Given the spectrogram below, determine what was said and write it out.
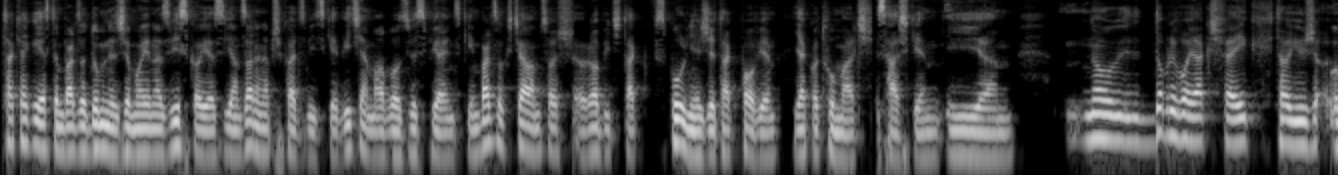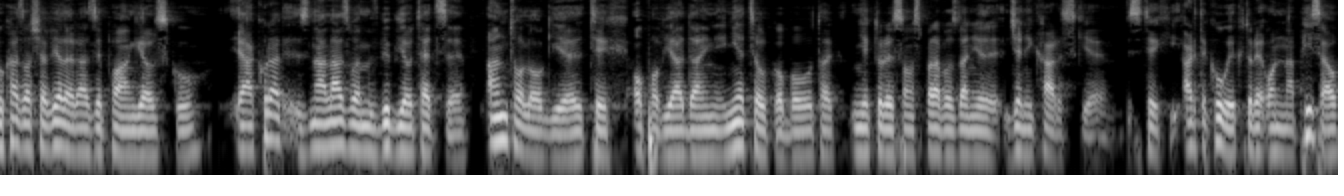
Tak jak jestem bardzo dumny, że moje nazwisko jest związane na przykład z Mickiewiczem albo z Wyspiańskim, bardzo chciałam coś robić tak wspólnie, że tak powiem, jako tłumacz z Haszkiem i um, no, Dobry Wojak Szwejk to już ukazał się wiele razy po angielsku. Ja akurat znalazłem w bibliotece antologię tych opowiadań, nie tylko, bo tak niektóre są sprawozdania dziennikarskie z tych artykuły, które on napisał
